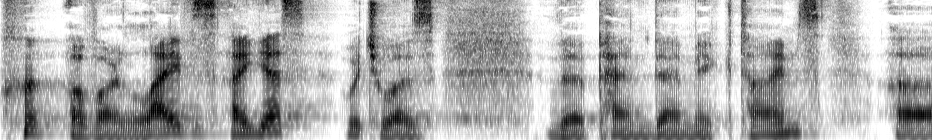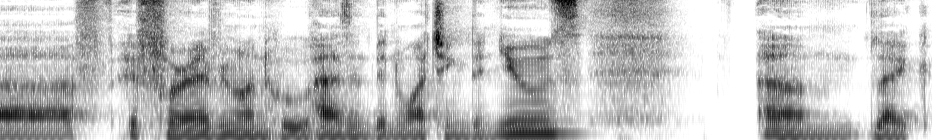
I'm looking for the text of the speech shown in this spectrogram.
of our lives, I guess, which was the pandemic times. Uh, for everyone who hasn't been watching the news, um, like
